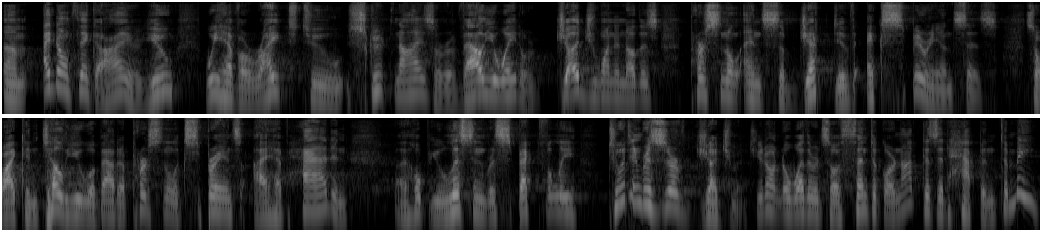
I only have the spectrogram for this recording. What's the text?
um, I don't think I or you, we have a right to scrutinize or evaluate or judge one another's personal and subjective experiences. So I can tell you about a personal experience I have had, and I hope you listen respectfully to it and reserve judgment. You don't know whether it's authentic or not because it happened to me.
